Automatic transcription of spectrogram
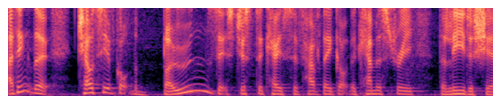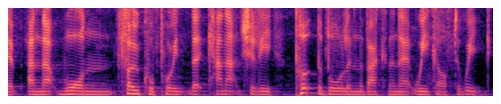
I think that Chelsea have got the bones. It's just a case of have they got the chemistry, the leadership, and that one focal point that can actually put the ball in the back of the net week after week.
